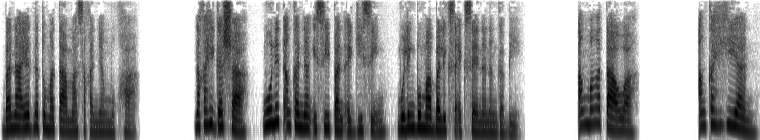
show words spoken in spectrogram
banayad na tumatama sa kanyang mukha. Nakahiga siya, ngunit ang kanyang isipan ay gising, muling bumabalik sa eksena ng gabi. Ang mga tawa, ang kahihiyan.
